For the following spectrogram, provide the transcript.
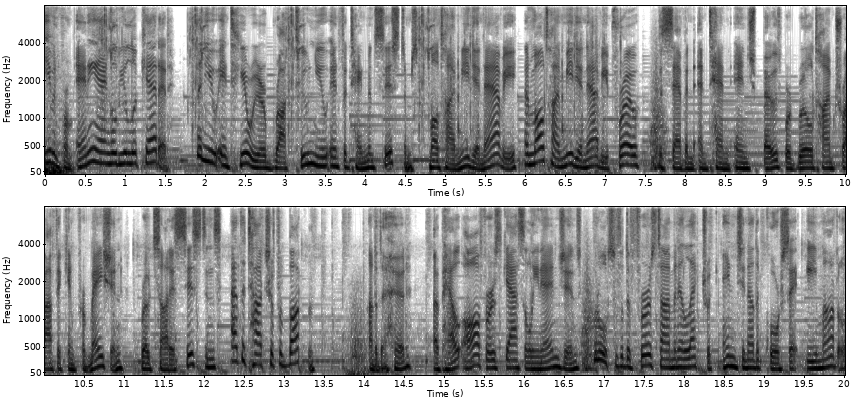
even from any angle you look at it. The new interior brought two new infotainment systems, Multimedia Navi and Multimedia Navi Pro. The 7 and 10 inch both with real-time traffic information, roadside assistance at the touch of a button. Under the hood, Opel offers gasoline engines, but also for the first time an electric engine at the Corsa E model.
